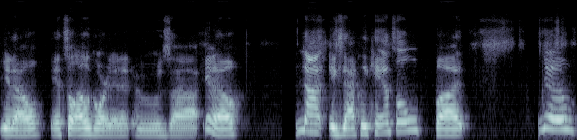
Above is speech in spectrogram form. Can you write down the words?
you know Ansel Elgort in it, who's uh, you know not exactly canceled, but you know,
